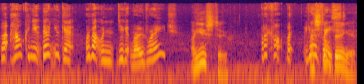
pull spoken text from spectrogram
But how can you, don't you get, what about when, do you get road rage? I used to. But I can't, but you're I a stopped priest. doing it.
